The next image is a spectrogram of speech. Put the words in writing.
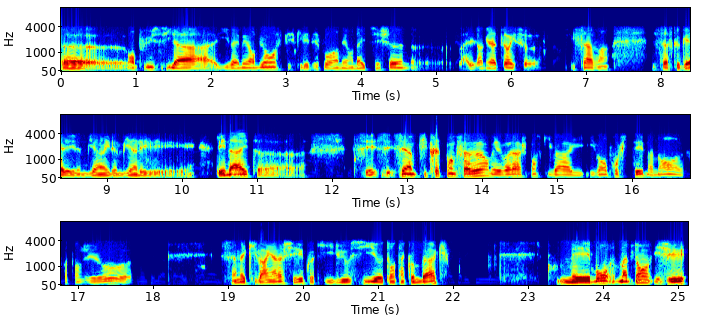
Euh, en plus, il a, il va aimer l'ambiance puisqu'il était programmé en night session. Euh, bah, les organisateurs, ils, se, ils savent, hein. ils savent que Gaël, il aime bien, il aime bien les, les nights. Euh, c'est un petit traitement de faveur, mais voilà, je pense qu'il va, il, va en profiter maintenant. Fratangelo, euh, c'est un mec qui va rien lâcher, quoi, qui lui aussi tente un comeback. Mais bon, maintenant, j'ai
